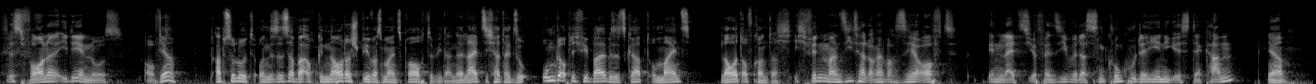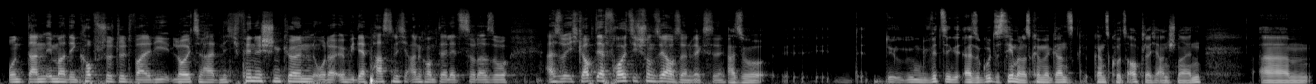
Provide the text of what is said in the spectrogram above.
Es ist vorne ideenlos. Oft. Ja, absolut. Und es ist aber auch genau das Spiel, was Mainz brauchte wieder. Ne? Leipzig hat halt so unglaublich viel Ballbesitz gehabt und Mainz lauert auf Konter. Ich, ich finde, man sieht halt auch einfach sehr oft in Leipzig Offensive, dass ein Kunku derjenige ist, der kann. Ja. Und dann immer den Kopf schüttelt, weil die Leute halt nicht finishen können oder irgendwie der Pass nicht ankommt, der letzte oder so. Also ich glaube, der freut sich schon sehr auf seinen Wechsel. Also, äh, witzige, also gutes Thema, das können wir ganz, ganz kurz auch gleich anschneiden. Ähm,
